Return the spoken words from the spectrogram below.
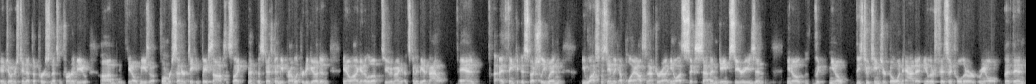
and to understand that the person that's in front of you, um, you know, me as a former center taking faceoffs, it's like eh, this guy's going to be probably pretty good, and you know, I got to live up to, and I, it's going to be a battle. And I think especially when you watch the Stanley Cup playoffs, and after a you know a six seven game series, and you know the you know these two teams are going at it, you know, they're physical, they're you know, but then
